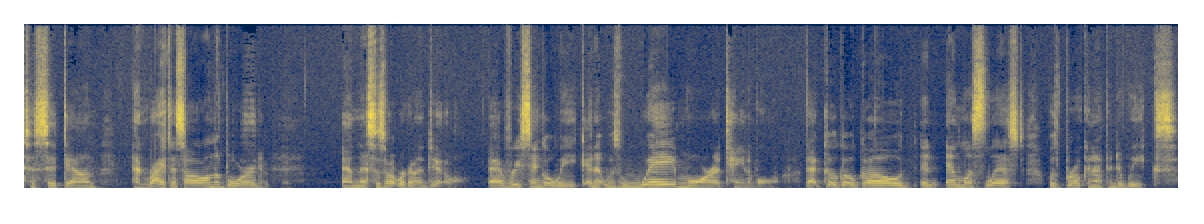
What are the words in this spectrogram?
to sit down and write this all on the board. Okay. And this is what we're going to do every single week. And it was way more attainable. That go, go, go, an endless list was broken up into weeks.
